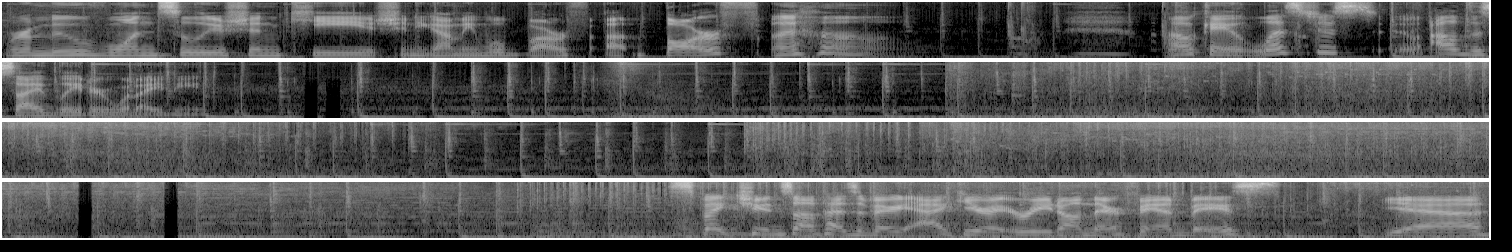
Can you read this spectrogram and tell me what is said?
Remove one solution key. Shinigami will barf up. Barf? okay, let's just. I'll decide later what I need. Spike Chunsoft has a very accurate read on their fan base. Yeah.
